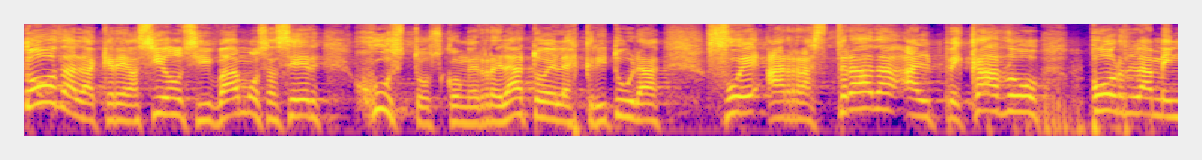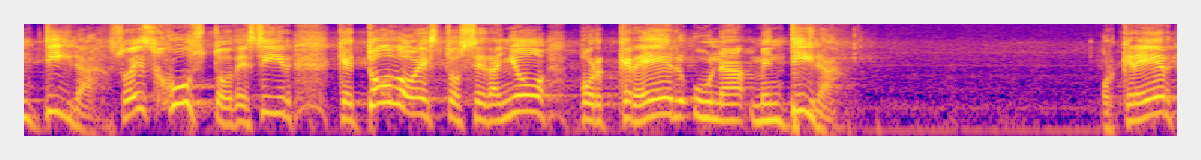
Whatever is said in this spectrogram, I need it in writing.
Toda la creación, si vamos a ser justos con el relato de la escritura, fue arrastrada al pecado por la mentira. Eso es justo decir que todo esto se dañó por creer una mentira. Por creer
